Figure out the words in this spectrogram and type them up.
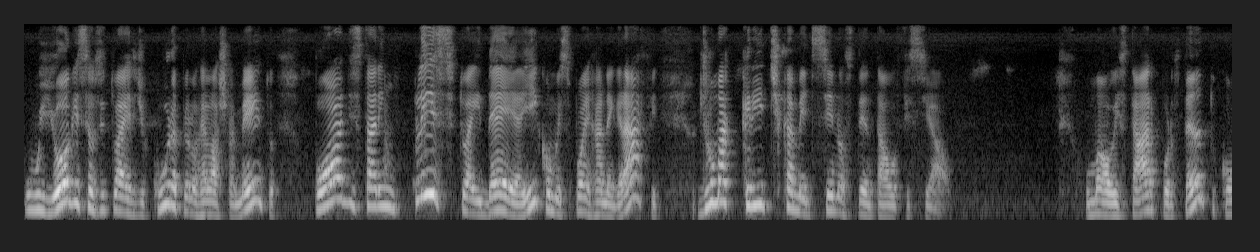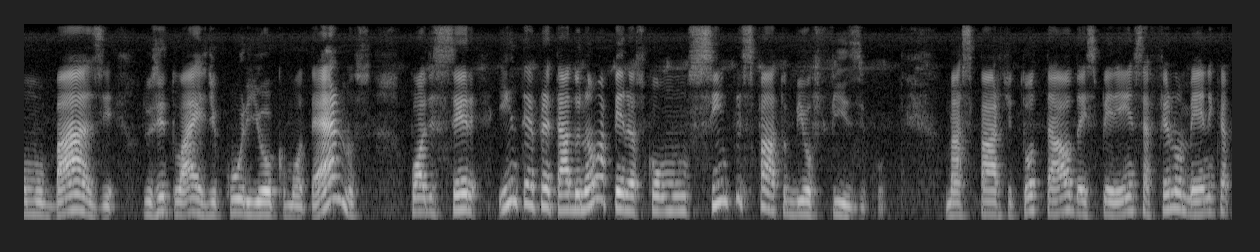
o yoga e seus rituais de cura pelo relaxamento pode estar implícito a ideia aí, como expõe Hanegraaff, de uma crítica à medicina ocidental oficial. O mal-estar, portanto, como base dos rituais de cura yoga modernos pode ser interpretado não apenas como um simples fato biofísico, mas parte total da experiência fenomênica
